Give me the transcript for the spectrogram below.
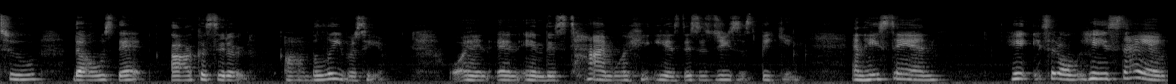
to those that are considered um, believers here. And, and in this time where he is, this is Jesus speaking. And he's saying, he so he's saying,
